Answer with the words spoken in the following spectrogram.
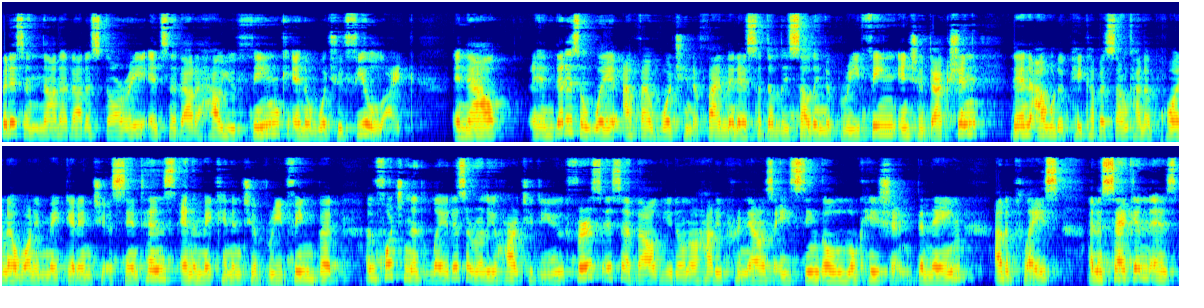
but it's not about the story, it's about how you think and what you feel like. And now, and that is a way after watching the five minutes of the Lisa Lin the briefing introduction, then I would pick up some kind of point I want to make it into a sentence and make it into a briefing. But unfortunately, this is really hard to do. First, it's about you don't know how to pronounce a single location, the name of the place. And the second is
